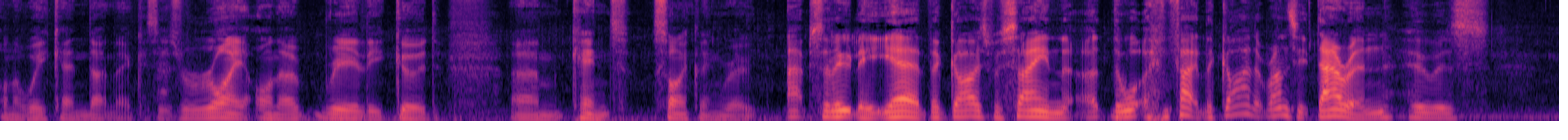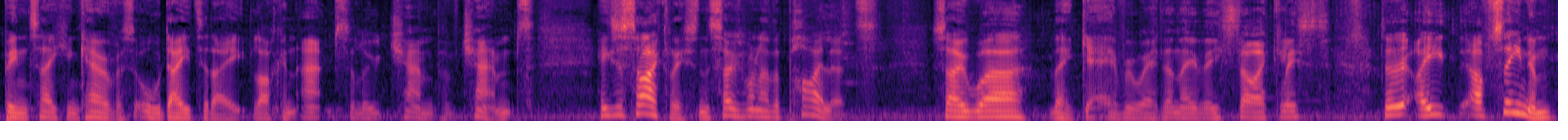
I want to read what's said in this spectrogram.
on a weekend, don't they? Because it's right on a really good um, Kent cycling route. Absolutely, yeah. The guys were saying that. Uh, the, in fact, the guy that runs it, Darren, who has been taking care of us all day today, like an absolute champ of champs, he's a cyclist, and so is one of the pilots. So uh, they get everywhere, don't they? These cyclists. I, I've seen him.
